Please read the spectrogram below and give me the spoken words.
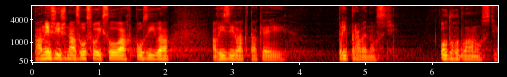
Pán Ježiš nás vo svojich slovách pozýva a vyzýva k takej pripravenosti, odhodlanosti.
